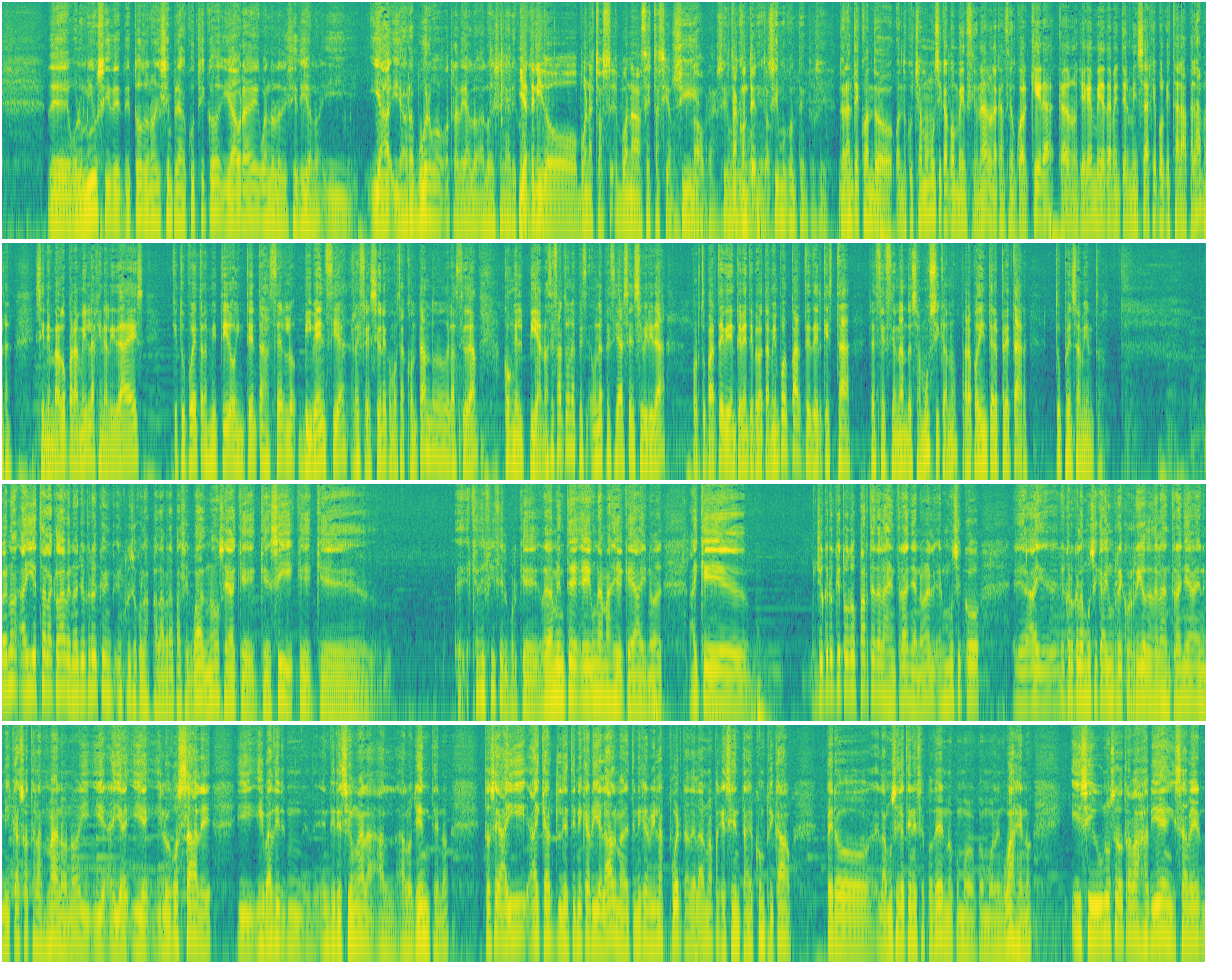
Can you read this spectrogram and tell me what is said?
de world music, de, de todo, ¿no? Y siempre acústico y ahora es cuando lo decidió, ¿no? Y, y, a- y ahora vuelvo otra vez a, lo- a los escenarios. Y ha tenido buena, buena aceptación Sí, la obra. sí, ¿Estás muy muy contento? bien. Sí, muy contento, sí. Durante cuando, cuando escuchamos música convencional, una canción cualquiera, claro, nos llega inmediatamente el mensaje porque está la palabra. Sin embargo, para mí la genialidad es que tú puedes transmitir o intentas hacerlo, vivencias, reflexiones, como estás contando, ¿no? de la ciudad, con el piano. Hace falta una, una especial sensibilidad por tu parte, evidentemente, pero también por parte del que está recepcionando esa música, ¿no? Para poder interpretar tus pensamientos. Bueno, ahí está la clave, ¿no? Yo creo que incluso con las palabras pasa igual, ¿no? O sea, que, que sí, que es que es difícil porque realmente es una magia que hay, ¿no? Hay que... Yo creo que todo parte de las entrañas, ¿no? El, músico, eh, yo creo que la música hay un recorrido desde las entrañas, en mi caso hasta las manos, ¿no? Y, luego sale y, va en dirección al, al, oyente, ¿no? Entonces ahí hay que, le tiene que abrir el alma, le tiene que abrir las puertas del alma para que sienta, es complicado, pero la música tiene ese poder, ¿no? Como, como lenguaje, ¿no? Y si uno se lo trabaja bien y sabe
